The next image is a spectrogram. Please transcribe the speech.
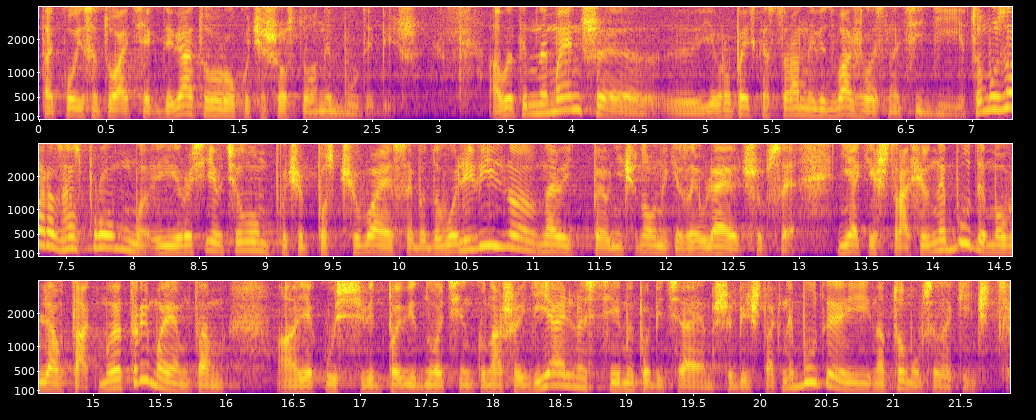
Такої ситуації, як 9-го року чи 6-го, не буде більше. Але тим не менше, е, європейська сторона не відважилась на ці дії. Тому зараз Газпром і Росія в цілому почу- почуває себе доволі вільно. Навіть певні чиновники заявляють, що все ніяких штрафів не буде. Мовляв, так, ми отримаємо там якусь відповідну оцінку нашої діяльності. Ми пообіцяємо, що більш так не буде, і на тому все закінчиться.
